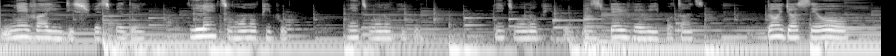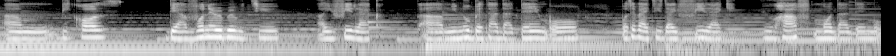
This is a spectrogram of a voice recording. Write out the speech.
Never you disrespect them. Learn to honor people. Learn to honor people. Learn to honor people. It's very, very important. Don't just say, oh, um, because they are vulnerable with you, uh, you feel like um, you know better than them, or whatever it is that you feel like you have more than them or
